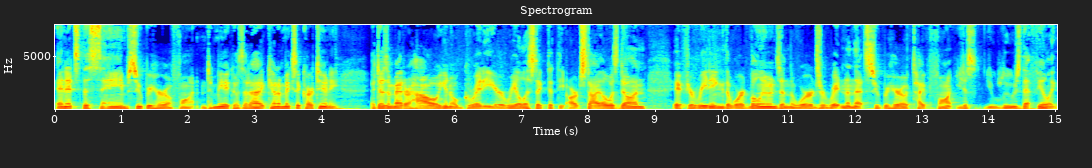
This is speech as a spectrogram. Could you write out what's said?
and it's the same superhero font. And to me, it goes that ah, it kind of makes it cartoony. It doesn't matter how you know gritty or realistic that the art style was done. If you're reading the word balloons and the words are written in that superhero type font, you just you lose that feeling.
